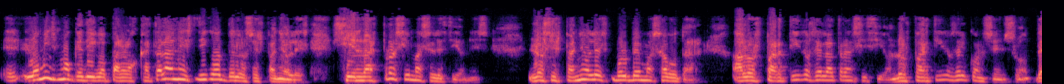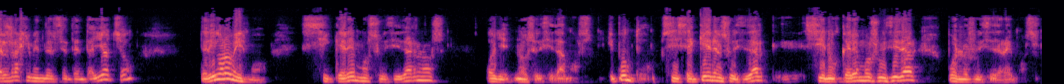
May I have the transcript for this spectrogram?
Eh, lo mismo que digo para los catalanes, digo de los españoles. Si en las próximas elecciones los españoles volvemos a votar a los partidos de la transición, los partidos del consenso, del régimen del 78, te digo lo mismo. Si queremos suicidarnos, oye, nos suicidamos. Y punto. Si se quieren suicidar, si nos queremos suicidar, pues nos suicidaremos.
